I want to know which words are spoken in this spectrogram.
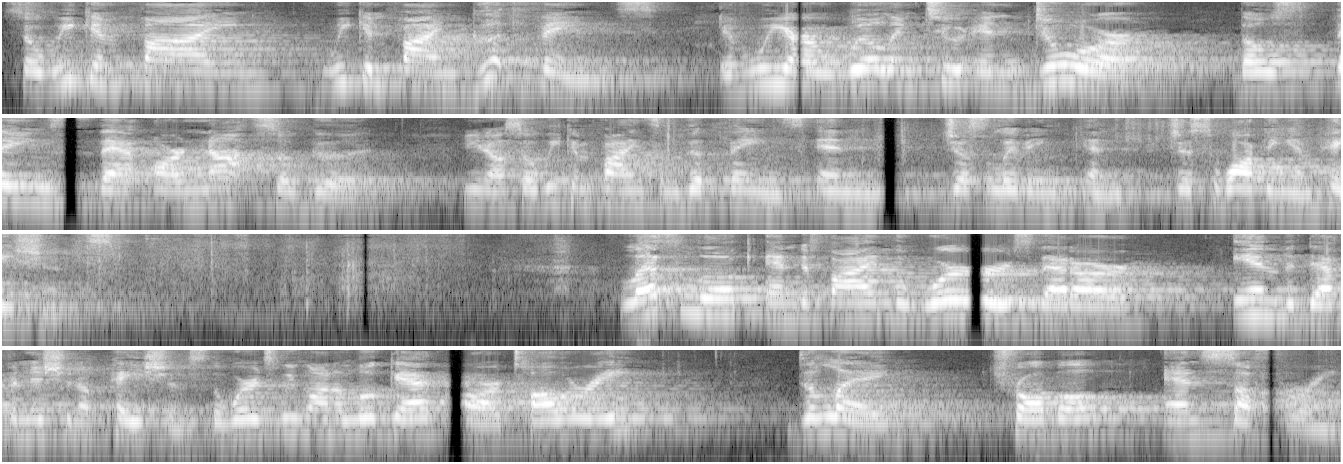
So we can find we can find good things if we are willing to endure those things that are not so good. You know, so we can find some good things in just living and just walking in patience. Let's look and define the words that are in the definition of patience. The words we want to look at are tolerate, delay, trouble, and suffering.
